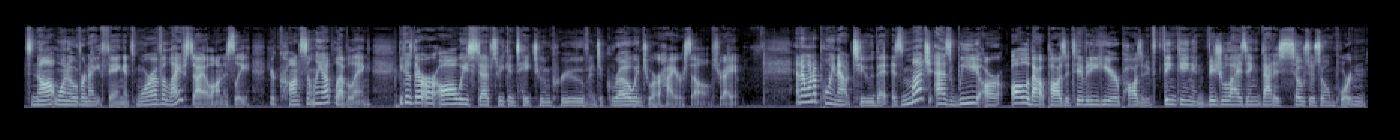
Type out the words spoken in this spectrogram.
It's not one overnight thing, it's more of a lifestyle, honestly. You're constantly up leveling because there are always steps we can take to improve and to grow into our higher selves, right? And I want to point out too that as much as we are all about positivity here, positive thinking and visualizing, that is so, so, so important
